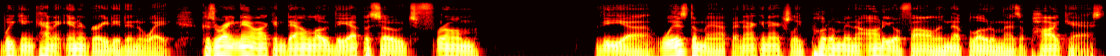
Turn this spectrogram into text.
we can kind of integrate it in a way. Because right now I can download the episodes from the uh, Wisdom app and I can actually put them in an audio file and upload them as a podcast,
